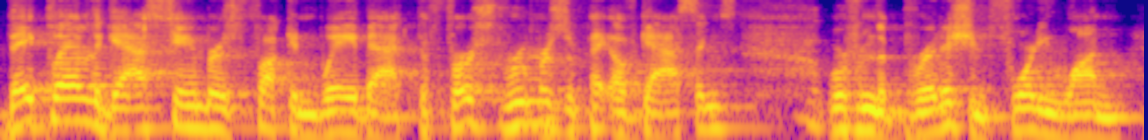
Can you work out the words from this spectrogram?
They planted the gas chambers fucking way back. The first rumors of, of gassings were from the British in 41.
